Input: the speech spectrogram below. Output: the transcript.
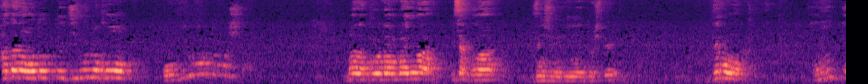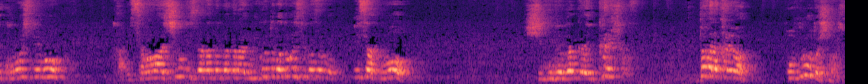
刀を取って自分の子を送ろうとした。まだこの段階では、イサクは前種の人間として、でも、送って殺しても、神様は真実な方だから、御言葉通してくださるイサクを死にの中から一回しますだから彼は送ろうとしまし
